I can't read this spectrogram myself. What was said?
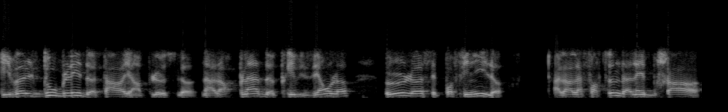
Ils veulent doubler de taille en plus. Là. Dans leur plan de prévision, là, eux, là, c'est pas fini. Là. Alors, la fortune d'Alain Bouchard,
